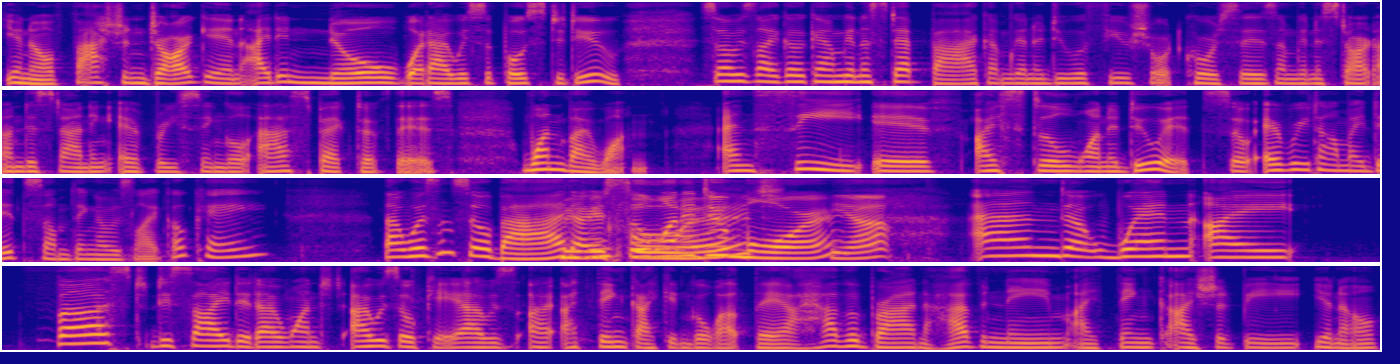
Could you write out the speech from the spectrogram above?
you know, fashion jargon. I didn't know what I was supposed to do. So I was like, okay, I'm going to step back. I'm going to do a few short courses. I'm going to start understanding every single aspect of this one by one and see if I still want to do it. So every time I did something, I was like, okay, that wasn't so bad. Moving I still want to do more. Yeah. And uh, when I first decided I wanted, I was okay. I was, I, I think I can go out there. I have a brand. I have a name. I think I should be, you know,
